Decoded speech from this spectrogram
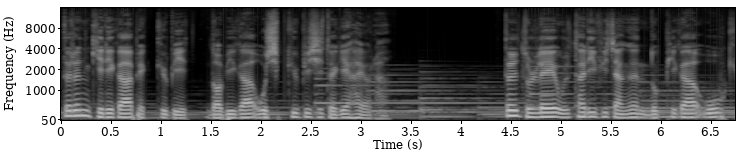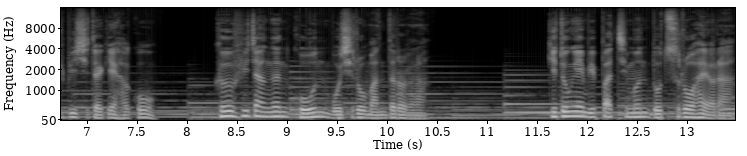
뜰은 길이가 100규빗, 너비가 50규빗이 되게 하여라. 뜰 둘레의 울타리 휘장은 높이가 5규빗이 되게 하고 그 휘장은 고운 모시로 만들어라. 기둥의 밑받침은 노츠로 하여라.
